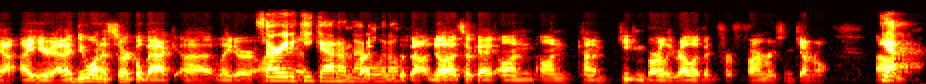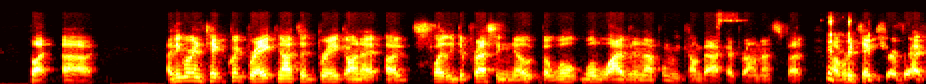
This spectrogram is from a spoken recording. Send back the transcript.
yeah, I hear you. And I do want to circle back uh, later. Sorry on, to uh, geek out on that a little. About no, that's okay. On on kind of keeping barley relevant for farmers in general. Um, yeah. But uh, I think we're going to take a quick break, not to break on a, a, slightly depressing note, but we'll we'll liven it up when we come back. I promise. But uh, we're going to take a short break,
